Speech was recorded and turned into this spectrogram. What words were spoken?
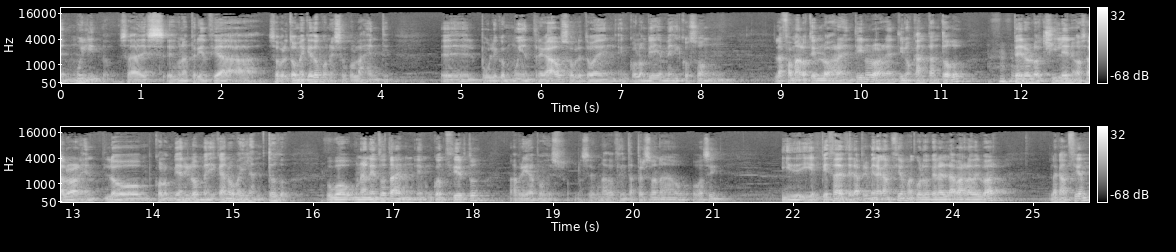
es muy lindo. O sea, es, es una experiencia, sobre todo me quedo con eso, con la gente. El público es muy entregado, sobre todo en, en Colombia y en México son... La fama lo tienen los argentinos, los argentinos cantan todo, pero los chilenos, o sea, los, los colombianos y los mexicanos bailan todo. Hubo una anécdota en, en un concierto, habría pues, no sé, unas 200 personas o, o así, y, y empieza desde la primera canción, me acuerdo que era en la barra del bar, la canción,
